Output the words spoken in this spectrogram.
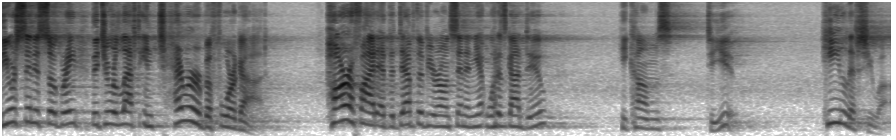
Your sin is so great that you are left in terror before God, horrified at the depth of your own sin. And yet, what does God do? He comes to you, He lifts you up.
